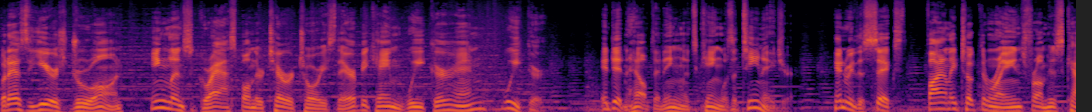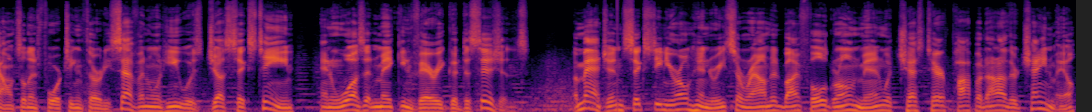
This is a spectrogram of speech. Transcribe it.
But as the years drew on, England's grasp on their territories there became weaker and weaker. It didn't help that England's king was a teenager. Henry VI finally took the reins from his council in 1437 when he was just 16 and wasn't making very good decisions. Imagine 16 year old Henry surrounded by full grown men with chest hair popping out of their chainmail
